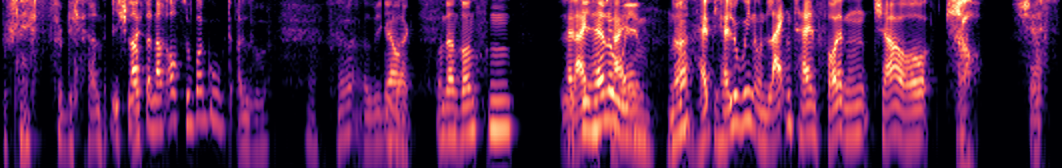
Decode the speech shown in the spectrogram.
du schläfst zu gerne. Ich schlafe Weißt- danach auch super gut. Also, ja, also wie gesagt. Und ansonsten Happy liken, Halloween, Teilen, ne? ne? Happy Halloween und liken, teilen, folgen. Ciao. Ciao. Tschüss.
